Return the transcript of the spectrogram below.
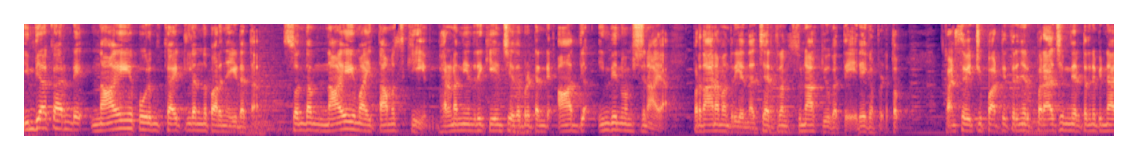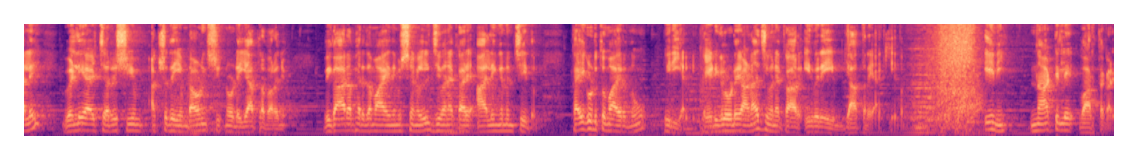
ഇന്ത്യക്കാരന്റെ നായയെ പോലും കയറ്റില്ലെന്ന് പറഞ്ഞ ഇടത്ത് സ്വന്തം നായയുമായി താമസിക്കുകയും ഭരണം നിയന്ത്രിക്കുകയും ചെയ്ത ബ്രിട്ടന്റെ ആദ്യ ഇന്ത്യൻ വംശജനായ പ്രധാനമന്ത്രി എന്ന ചരിത്രം സുനാഖ് യുഗത്തെ രേഖപ്പെടുത്തും. കൺസർവേറ്റീവ് പാർട്ടി തിരഞ്ഞെടുപ്പ് പരാജയം നേരിട്ടതിന് പിന്നാലെ വെള്ളിയാഴ്ച ഋഷിയും അക്ഷതയും ഡൗണിംഗ് സ്ട്രീറ്റിനോട് യാത്ര പറഞ്ഞു. വികാരഭരിതമായ നിമിഷങ്ങളിൽ ജീവനക്കാരെ ആലിംഗനം ചെയ്തും കൈകൊടുത്തുമായിരുന്നു പിരിയൽ പേടികളോടെയാണ് ജീവനക്കാർ ഇരുവരെയും യാത്രയാക്കിയത്. ഇനി നാട്ടിലെ വാർത്തകൾ.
